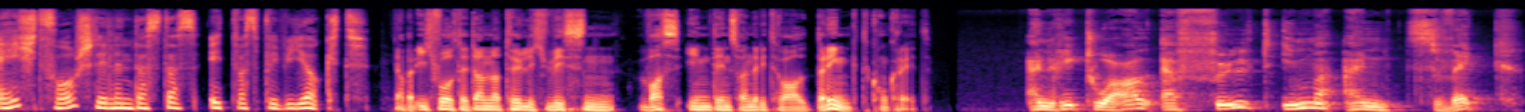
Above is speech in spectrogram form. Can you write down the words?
echt vorstellen, dass das etwas bewirkt. Ja, aber ich wollte dann natürlich wissen, was ihm denn so ein Ritual bringt, konkret. Ein Ritual erfüllt immer einen Zweck.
